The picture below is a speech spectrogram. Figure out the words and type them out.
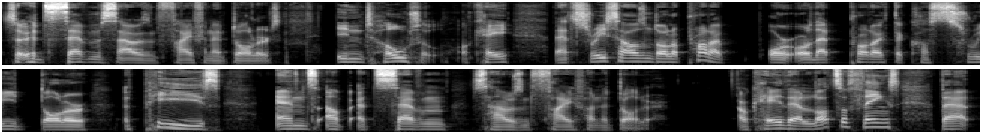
so it's $7,500 in total. Okay, that's $3,000 product. Or, or that product that costs $3 a piece ends up at $7,500. Okay, there are lots of things that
